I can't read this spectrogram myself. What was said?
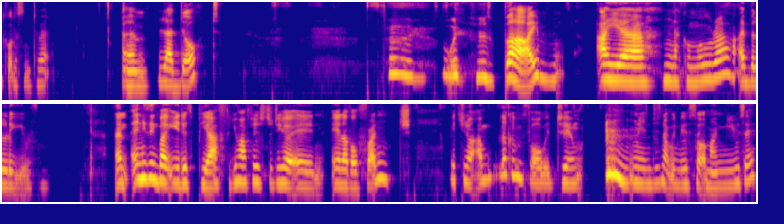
go listen to it. Um, La Dot, which is by Aya Nakamura, I believe. Um, anything by Edith Piaf, you have to study her in A level French, which you know I'm looking forward to. I mean, it's not really sort of my music,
